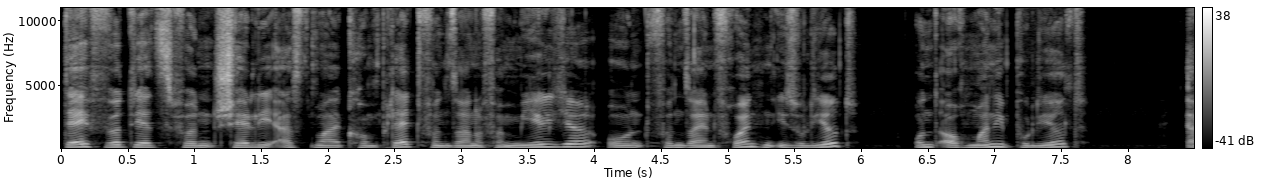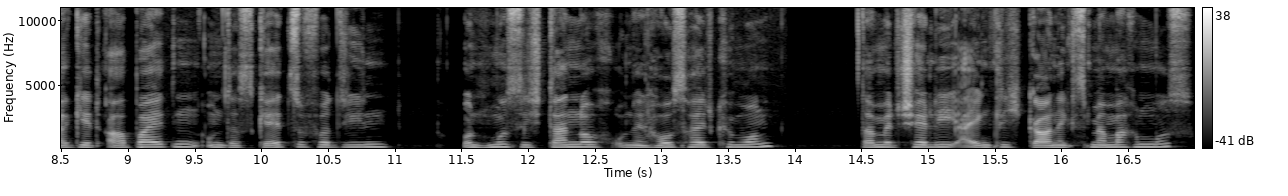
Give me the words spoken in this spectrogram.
Dave wird jetzt von Shelly erstmal komplett von seiner Familie und von seinen Freunden isoliert und auch manipuliert. Er geht arbeiten, um das Geld zu verdienen und muss sich dann noch um den Haushalt kümmern, damit Shelly eigentlich gar nichts mehr machen muss.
